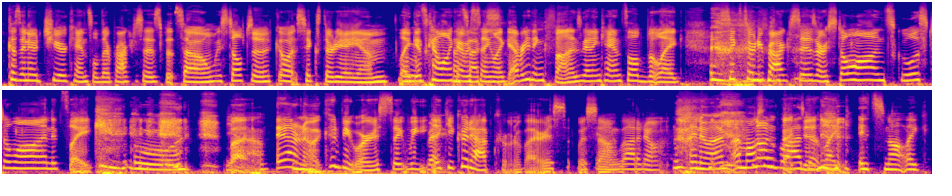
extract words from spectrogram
because I know cheer canceled their practices, but so we still have to go at 6:30 a.m. Like Ooh, it's kind of like I was sucks. saying, like everything fun is getting canceled, but like 6:30 practices are still on, school is still on. It's like, Ooh, but yeah. I don't know. It could be worse. Like we, Right. like you could have coronavirus, so I'm glad I don't. I know. I'm, I'm also glad that like it's not like.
